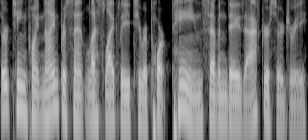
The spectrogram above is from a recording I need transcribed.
13.9% less likely to report pain seven days after surgery,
